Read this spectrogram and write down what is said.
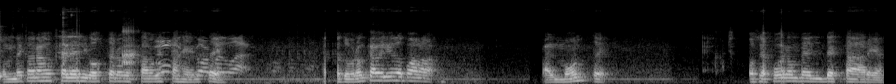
¿Dónde carajo está el helicóptero que estaba con esta gente? Tuvieron que haber ido para, para el monte. O se fueron de esta área.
